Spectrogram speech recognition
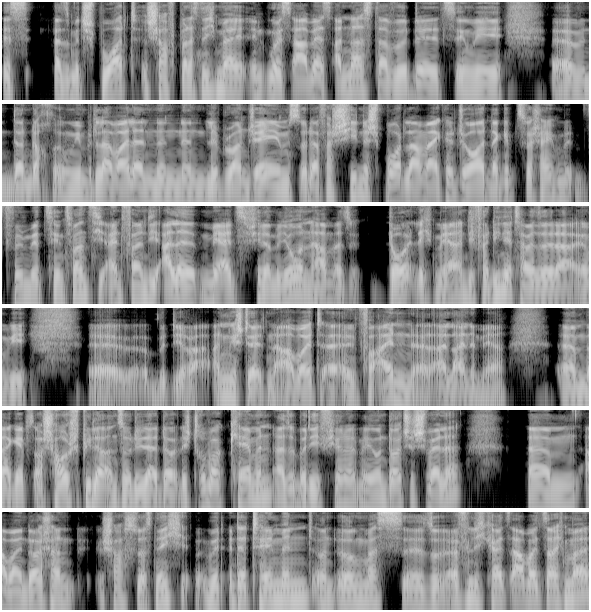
ist, also mit Sport schafft man das nicht mehr. In den USA wäre es anders. Da würde jetzt irgendwie ähm, dann doch irgendwie mittlerweile einen, einen LeBron James oder verschiedene Sportler, Michael Jordan, da gibt es wahrscheinlich Filme mir 10, 20 einfallen, die alle mehr als 400 Millionen haben, also deutlich mehr. Die verdienen ja teilweise da irgendwie äh, mit ihrer Angestelltenarbeit äh, Vereinen äh, alleine mehr. Ähm, da gäbe es auch Schauspieler und so, die da deutlich drüber kämen, also über die 400 Millionen deutsche Schwelle. Ähm, aber in Deutschland schaffst du das nicht mit Entertainment und irgendwas, äh, so Öffentlichkeitsarbeit, sag ich mal,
